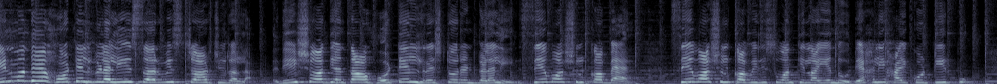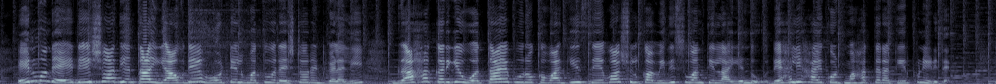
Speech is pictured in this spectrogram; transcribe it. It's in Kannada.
ಇನ್ಮುಂದೆ ಹೋಟೆಲ್ಗಳಲ್ಲಿ ಸರ್ವಿಸ್ ಚಾರ್ಜ್ ಇರಲ್ಲ. ದೇಶಾದ್ಯಂತ ಹೋಟೆಲ್ ರೆಸ್ಟೋರೆಂಟ್ಗಳಲ್ಲಿ ಸೇವಾ ಶುಲ್ಕ ಬ್ಯಾನ್. ಸೇವಾ ಶುಲ್ಕ ವಿಧಿಸುವಂತಿಲ್ಲ ಎಂದು ದೆಹಲಿ ಹೈಕೋರ್ಟ್ ತೀರ್ಪು. ಇನ್ಮುಂದೆ ದೇಶಾದ್ಯಂತ ಯಾವುದೇ ಹೋಟೆಲ್ ಮತ್ತು ರೆಸ್ಟೋರೆಂಟ್ಗಳಲ್ಲಿ ಗ್ರಾಹಕರಿಗೆ ಒತ್ತಾಯಪೂರ್ವಕವಾಗಿ ಸೇವಾ ಶುಲ್ಕ ವಿಧಿಸುವಂತಿಲ್ಲ ಎಂದು ದೆಹಲಿ ಹೈಕೋರ್ಟ್ ಮಹತ್ತರ ತೀರ್ಪು ನೀಡಿದೆ.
